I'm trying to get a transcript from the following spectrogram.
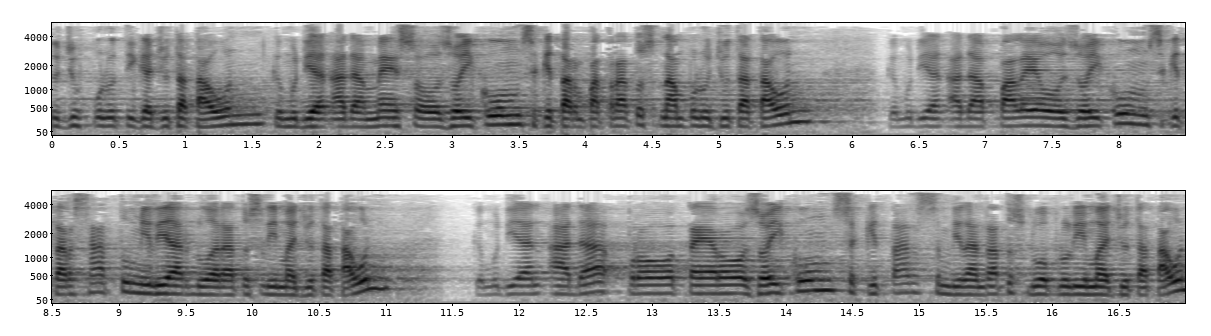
73 juta tahun, kemudian ada Mesozoikum sekitar 460 juta tahun, kemudian ada Paleozoikum sekitar 1 miliar 205 juta tahun, kemudian ada Proterozoikum sekitar 925 juta tahun.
